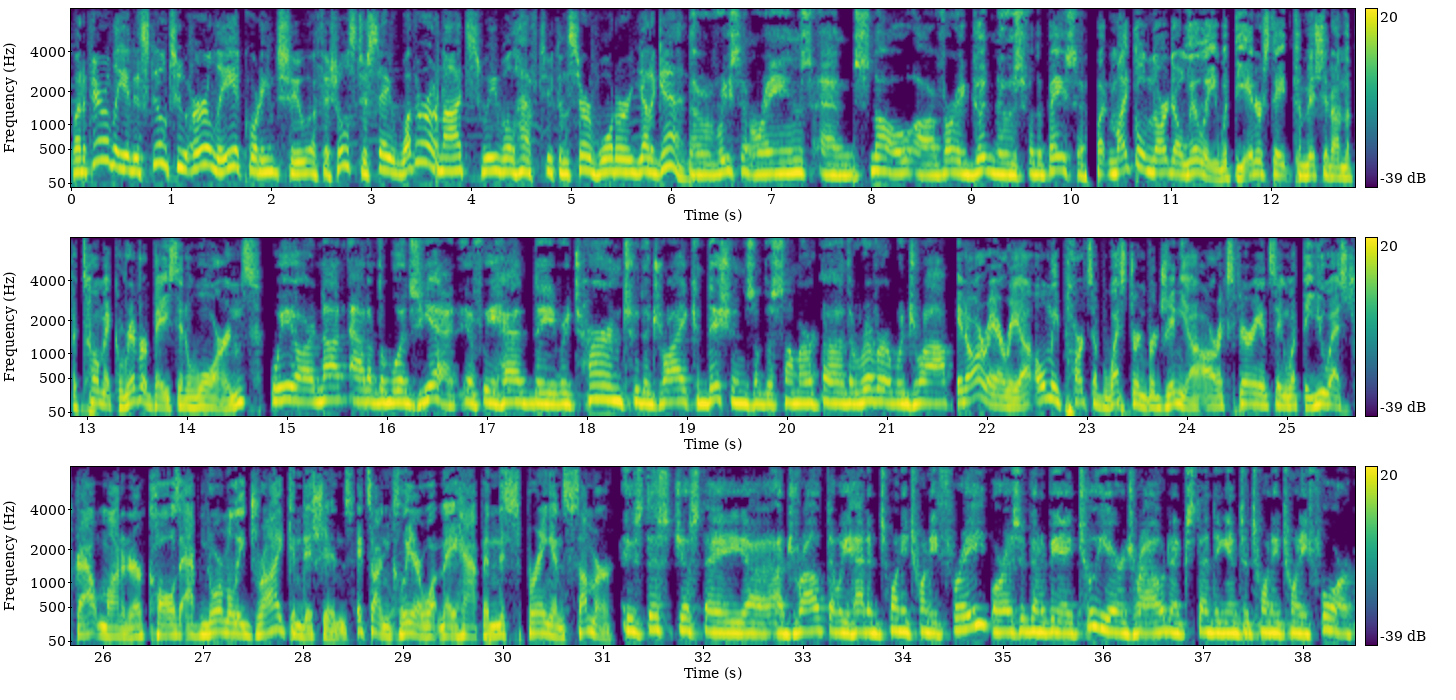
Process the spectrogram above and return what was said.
but apparently it is still too early, according to officials, to say whether or not we will have to conserve water yet again. The recent rains and snow are very good news for the basin. But Michael Nardolilli with the Interstate Commission on the Potomac River Basin warns. We are not out of the woods yet. If we had the return to the dry conditions of the summer, uh, the river would drop. In our area, only parts of Western Virginia are experiencing what the U.S. Drought Monitor calls abnormally dry conditions. It's unclear what may happen than this spring and summer. Is this just a, uh, a drought that we had in 2023, or is it going to be a two-year drought extending into 2024?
